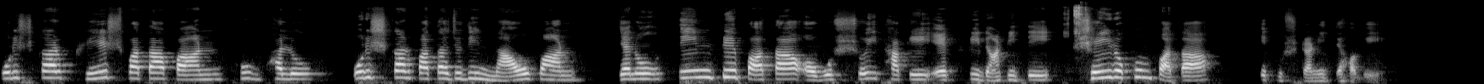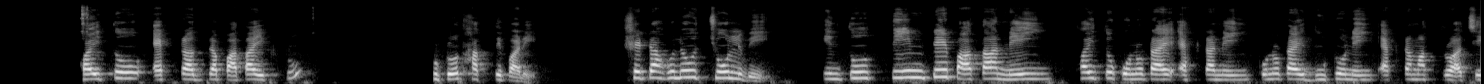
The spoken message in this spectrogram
পরিষ্কার ফ্রেশ পাতা পান, খুব ভালো। পরিষ্কার পাতা যদি নাও পান, যেন তিনটে পাতা অবশ্যই থাকে একটি ডাঁটিতে, সেই রকম পাতা একুশটা নিতে হবে। হয়তো একটা আধটা পাতা একটু ফুটো থাকতে পারে। সেটা হলেও চলবে, কিন্তু তিনটে পাতা নেই, হয়তো কোনোটায় একটা নেই, কোনোটায় দুটো নেই, একটা মাত্র আছে।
